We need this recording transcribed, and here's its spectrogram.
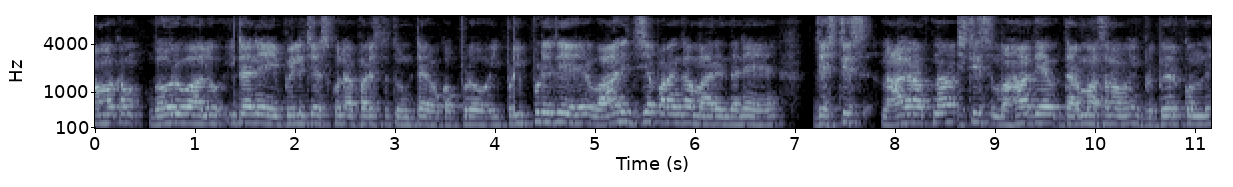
నమ్మకం గౌరవాలు ఇటని పెళ్ళి చేసుకునే పరిస్థితి ఉంటే ఒకప్పుడు ఇప్పుడు ఇప్పుడు ఇది వాణిజ్య పరంగా మారిందని జస్టిస్ నాగరత్న జస్టిస్ మహాదేవ్ ధర్మాసనం ఇప్పుడు పేర్కొంది.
